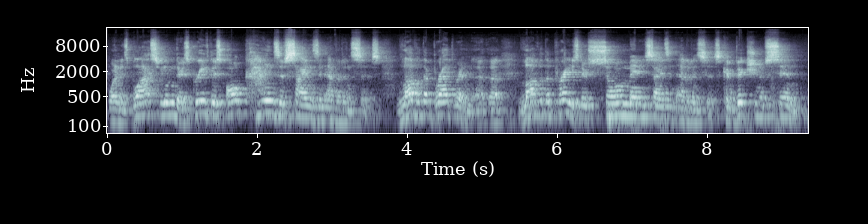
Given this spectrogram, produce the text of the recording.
When it's blasphemed, there's grief. There's all kinds of signs and evidences. Love of the brethren, uh, the love of the praise. There's so many signs and evidences. Conviction of sin.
